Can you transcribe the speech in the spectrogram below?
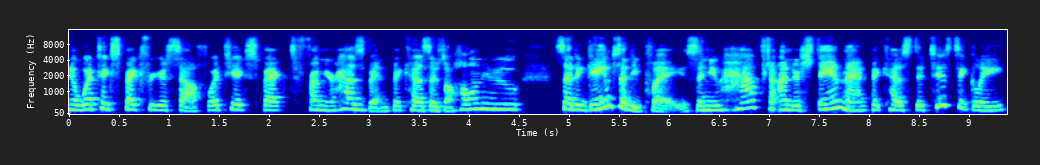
you know what to expect for yourself what to expect from your husband because there's a whole new set of games that he plays and you have to understand that because statistically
